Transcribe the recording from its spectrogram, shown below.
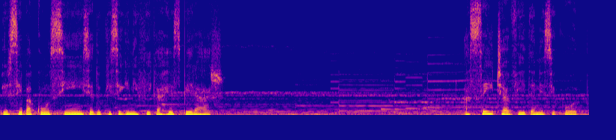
Perceba a consciência do que significa respirar. Aceite a vida nesse corpo.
